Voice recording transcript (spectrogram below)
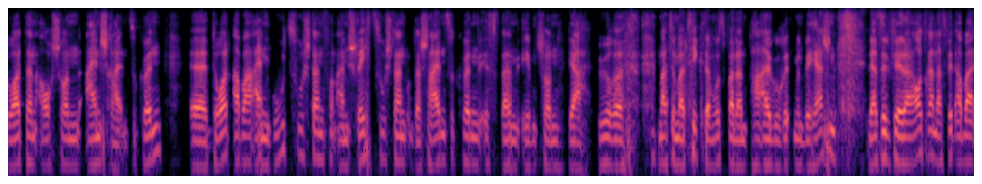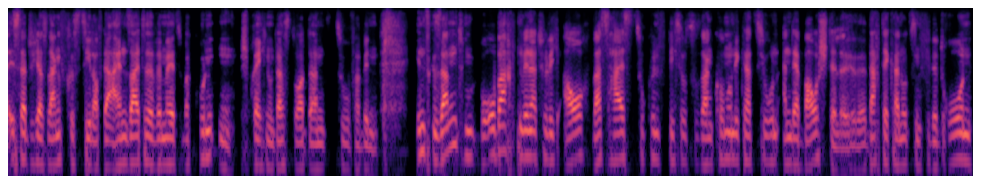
dort dann auch schon einschreiten zu können. Äh, dort aber einen Gutzustand von einem Schlechtzustand unterscheiden zu können, ist dann eben schon ja höhere Mathematik. Da muss man dann ein paar Algorithmen beherrschen. Da sind wir dann auch dran. Das wird aber ist natürlich das Langfristziel auf der einen Seite, wenn wir jetzt über Kunden sprechen und das dort dann zu verbinden. Insgesamt beobachten wir natürlich auch, was heißt zukünftig sozusagen Kommunikation an der Baustelle. Dachdecker nutzen viele Drohnen,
